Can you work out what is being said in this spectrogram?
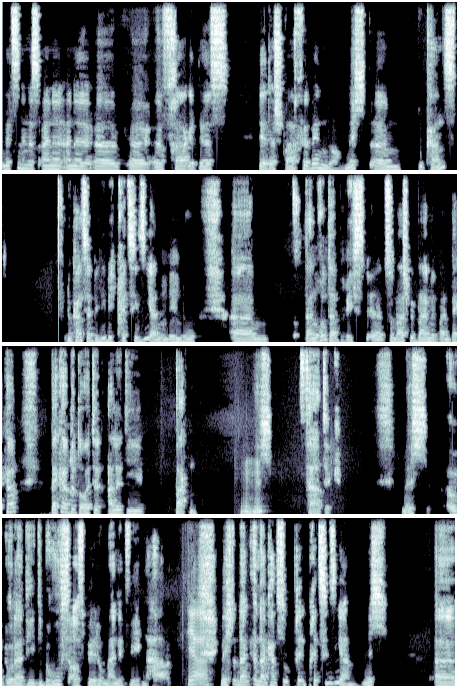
letzten Endes eine, eine äh, äh, Frage des, der, der Sprachverwendung, nicht? Ähm, du kannst, du kannst ja beliebig präzisieren, indem du ähm, dann runterbrichst. Äh, zum Beispiel bleiben wir beim Bäcker. Bäcker bedeutet alle, die backen, Mhm. nicht? Fertig. nicht? Oder die, die Berufsausbildung meinetwegen haben. Ja. Nicht? Und dann, und dann kannst du prä präzisieren, nicht? Äh,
